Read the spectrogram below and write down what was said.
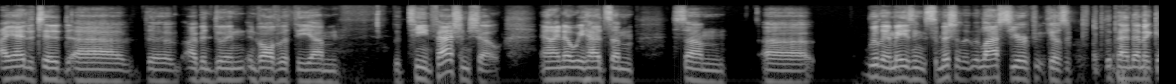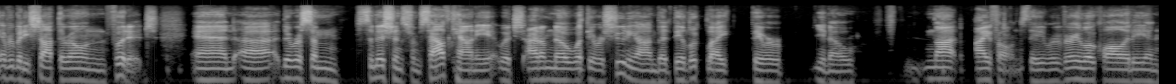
I edited uh, the. I've been doing involved with the um, the teen fashion show, and I know we had some some uh, really amazing submission last year because the pandemic. Everybody shot their own footage, and uh, there were some submissions from South County, which I don't know what they were shooting on, but they looked like they were you know not iPhones. They were very low quality and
